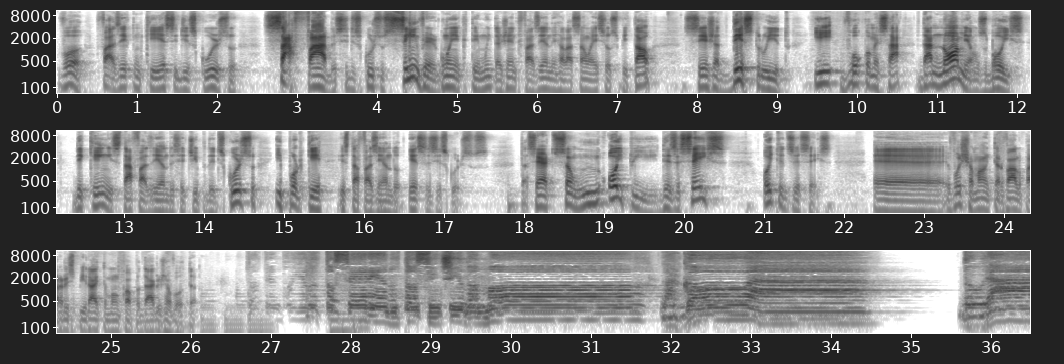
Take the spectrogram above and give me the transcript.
vou fazer com que esse discurso safado, esse discurso sem vergonha que tem muita gente fazendo em relação a esse hospital, seja destruído. E vou começar a dar nome aos bois de quem está fazendo esse tipo de discurso e por que está fazendo esses discursos. Tá certo? São 8 e 16. 8 e 16. É, eu vou chamar um intervalo para respirar e tomar um copo d'água e já voltamos. Tranquilo, tô sereno, tô sentindo amor. Lagoa Dourada.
